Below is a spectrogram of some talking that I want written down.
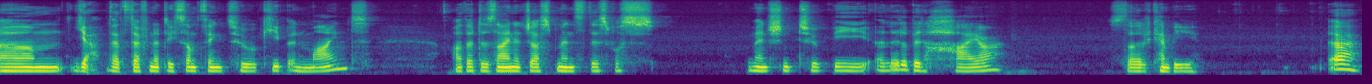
Um, yeah, that's definitely something to keep in mind. Other design adjustments, this was mentioned to be a little bit higher so that it can be uh, a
